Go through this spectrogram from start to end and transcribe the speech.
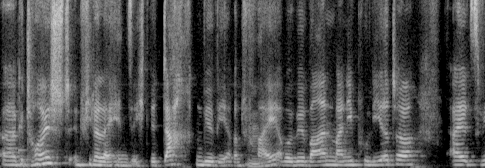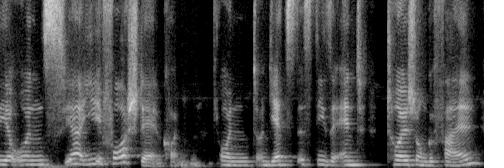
äh, getäuscht in vielerlei Hinsicht. Wir dachten, wir wären mhm. frei, aber wir waren manipulierter als wir uns ja je vorstellen konnten. Und, und jetzt ist diese Enttäuschung gefallen.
